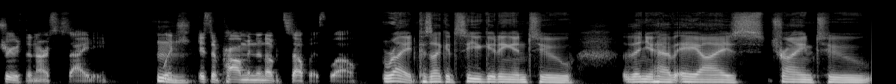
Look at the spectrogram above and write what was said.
truth in our society, hmm. which is a problem in and of itself as well. Right. Because I could see you getting into then you have AIs trying to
